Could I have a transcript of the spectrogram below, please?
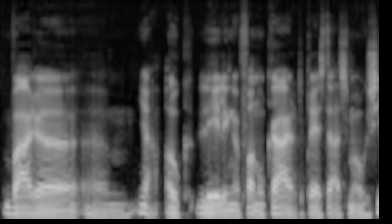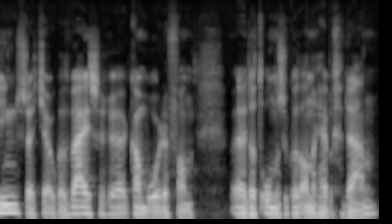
Waar ja, ook leerlingen van elkaar de presentatie mogen zien. Zodat je ook wat wijzer kan worden van dat onderzoek wat anderen hebben gedaan.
